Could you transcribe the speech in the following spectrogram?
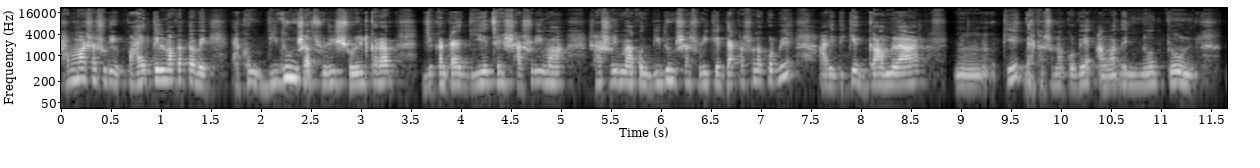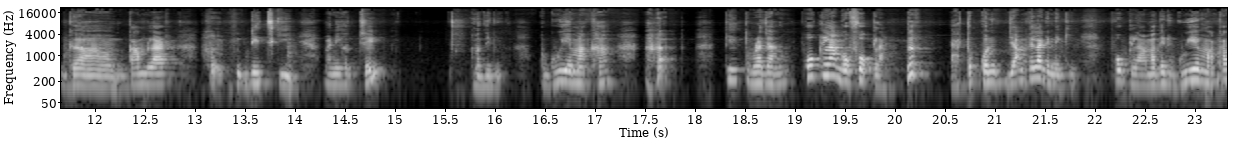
ঠাম্মা শাশুড়ির পায়ে তেল মাখাতে হবে। এখন দিদুন শাশুড়ির শরীর খারাপ। যেখানটায় গিয়েছে শাশুড়ি মা শাশুড়ি মা এখন দিদুন শাশুড়িকে দেখাশোনা করবে। আর এদিকে গামলার কে দেখাশোনা করবে? আমাদের নতুন গামলার ডেচকি মানে হচ্ছে আমাদের গুয়ে মাখা, কি তোমরা জানো? ফোকলা গো, ফোকলা। ধর, এতক্ষণ জানতে লাগে নাকি? ফোকলা, আমাদের গুয়ে মাখা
